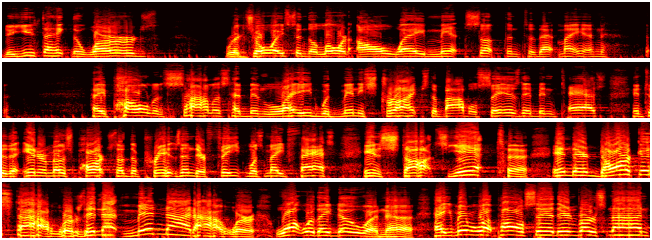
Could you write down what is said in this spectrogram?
Do you think the words, rejoice in the Lord always, meant something to that man? Hey, Paul and Silas had been laid with many stripes. The Bible says they'd been cast into the innermost parts of the prison. Their feet was made fast in stocks. Yet, uh, in their darkest hours, in that midnight hour, what were they doing? Uh, hey, you remember what Paul said there in verse 9?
